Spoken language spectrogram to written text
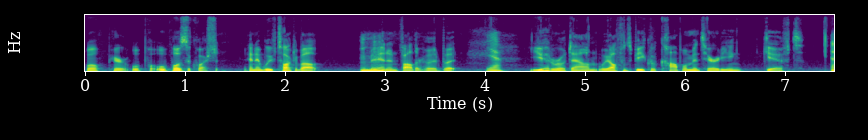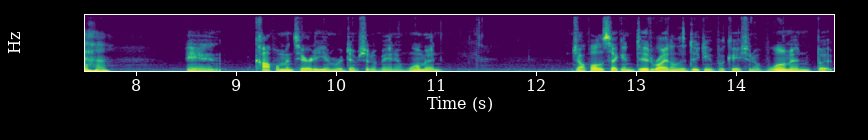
well, here we'll po- we'll pose the question, and then we've talked about Mhm. men and fatherhood, but Yeah. you had wrote down we often speak of complementarity and gift, Uh huh. and complementarity and redemption of man and woman. John Paul II did write on the dignity and vocation of woman, but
